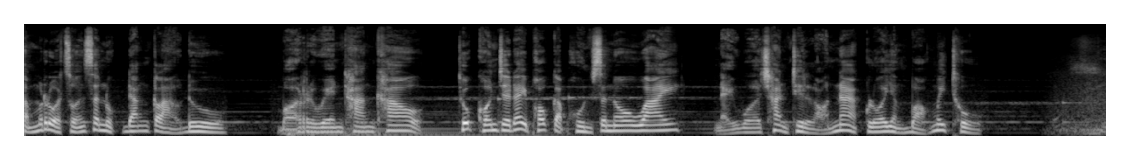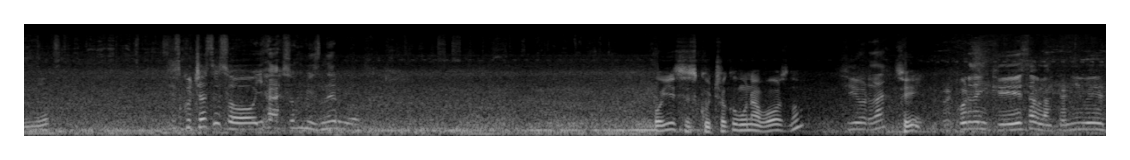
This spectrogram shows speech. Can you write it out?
สำรวจสวนสนุกดังกล่าวดู บริเวณทางเข้า ทุกคนจะได้พบกับหุ่นสโนไวท์ในเวอร์ชั่นที่หลอนน่ากลัวอย่างบอกไม่ถูก ¿Escuchaste eso? Ya, son mis nervios. Oye, se escuchó como una voz, ¿no? Sí, ¿verdad? Sí. Recuerden que esta Blancanieves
